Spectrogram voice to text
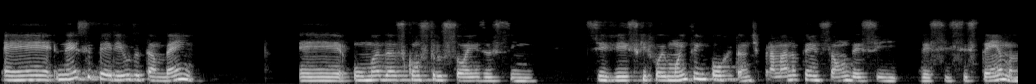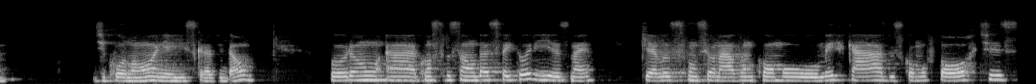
É, nesse período também, é, uma das construções assim civis que foi muito importante para a manutenção desse desse sistema de colônia e escravidão foram a construção das feitorias, né? que elas funcionavam como mercados, como fortes,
